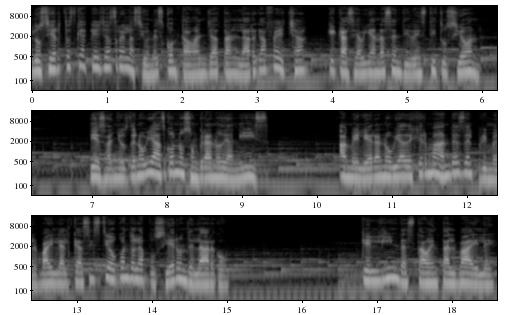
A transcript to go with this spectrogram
Lo cierto es que aquellas relaciones contaban ya tan larga fecha que casi habían ascendido a institución. Diez años de noviazgo no son grano de anís. Amelia era novia de Germán desde el primer baile al que asistió cuando la pusieron de largo. Qué linda estaba en tal baile.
